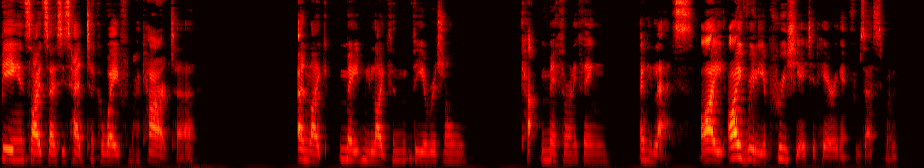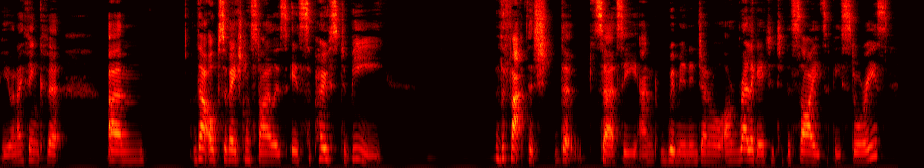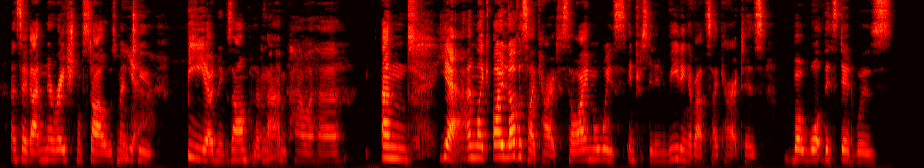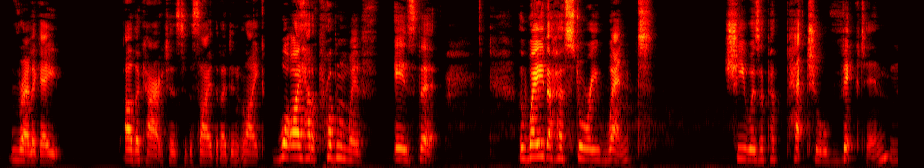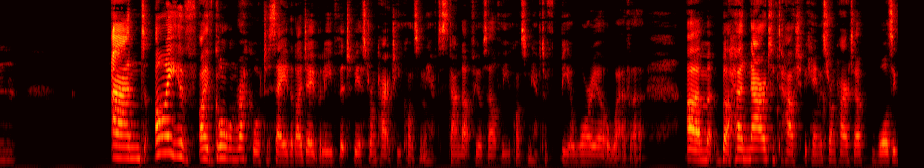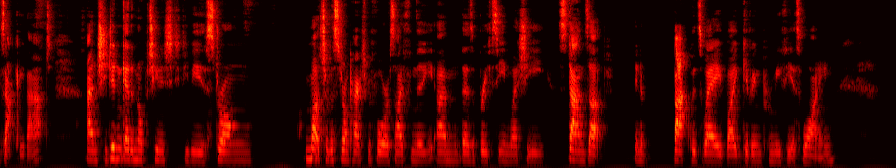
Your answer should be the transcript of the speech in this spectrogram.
being inside Circe's head took away from her character and like made me like the the original cat myth or anything any less. I I really appreciated hearing it from Circe's point of view, and I think that um that observational style is is supposed to be the fact that sh- that Circe and women in general are relegated to the sides of these stories, and so that narrational style was meant Yeah. to be an example of that empower her. and yeah and like i love a side character so i'm always interested in reading about the side characters but what this did was relegate other characters to the side that i didn't like what i had a problem with is that the way that her story went she was a perpetual victim Mhm. and I have I've gone on record to say that I don't believe that to be a strong character you constantly have to stand up for yourself or you constantly have to be a warrior or whatever. Um, but her narrative to how she became a strong character was exactly that, and she didn't get an opportunity to be a strong, much of a strong character before. Aside from the um, there's a brief scene where she stands up in a backwards way by giving Prometheus wine.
